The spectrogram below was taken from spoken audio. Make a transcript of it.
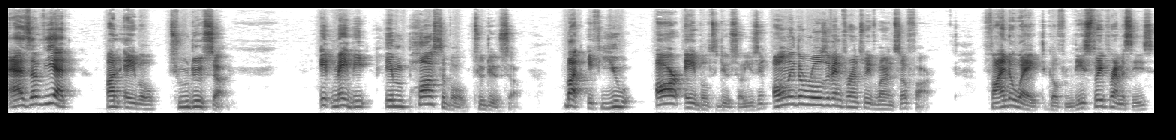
as of yet, unable to do so. It may be impossible to do so. But if you are able to do so using only the rules of inference we've learned so far, find a way to go from these three premises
